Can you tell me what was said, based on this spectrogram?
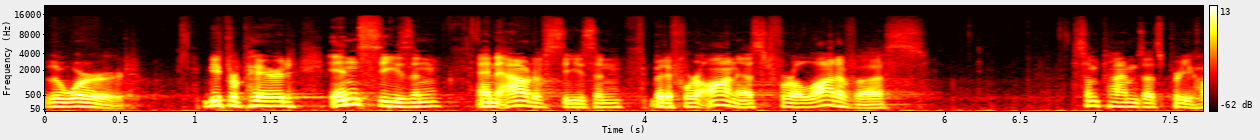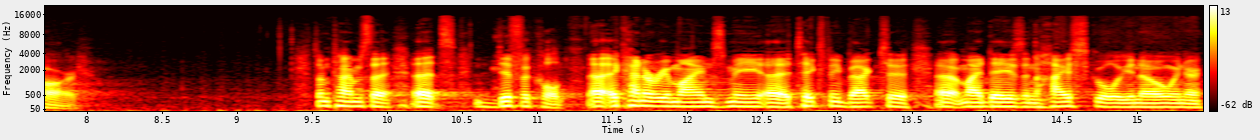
the word. Be prepared in season and out of season. But if we're honest, for a lot of us, sometimes that's pretty hard. Sometimes that, that's difficult. Uh, it kind of reminds me, uh, it takes me back to uh, my days in high school, you know, when you're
